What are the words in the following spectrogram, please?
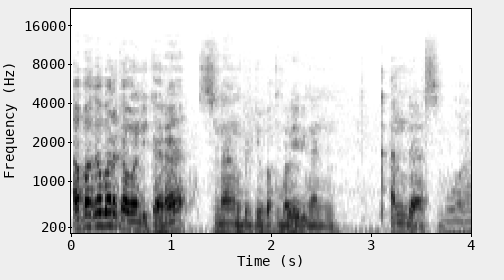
Apa kabar kawan Dikara? Senang berjumpa kembali dengan Anda semua.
